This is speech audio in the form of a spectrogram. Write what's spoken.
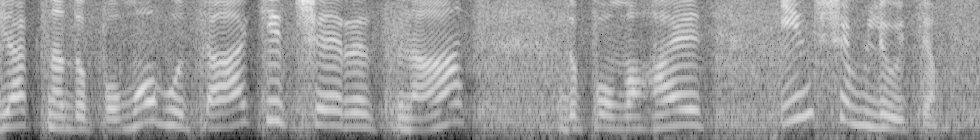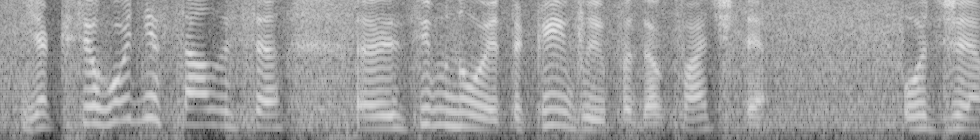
як на допомогу, так і через нас допомагають іншим людям. Як сьогодні сталося е, зі мною такий випадок, бачите? Отже,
